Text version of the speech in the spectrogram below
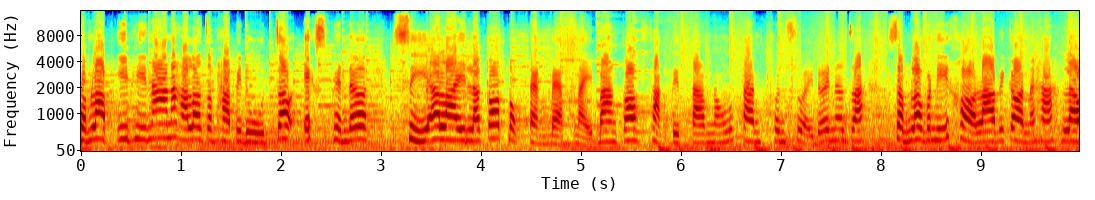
สำหรับ EP หน้านะคะ เราจะพาไปดูเจ้า Expander สีอะไรแล้วก็ตกแต่งแบบไหนบ้างก็ฝากติดตามน้องลูกตาลคนสวยด้วยนะจ๊ะสำหรับวันนี้ขอลาไปก่อนนะคะแล้ว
